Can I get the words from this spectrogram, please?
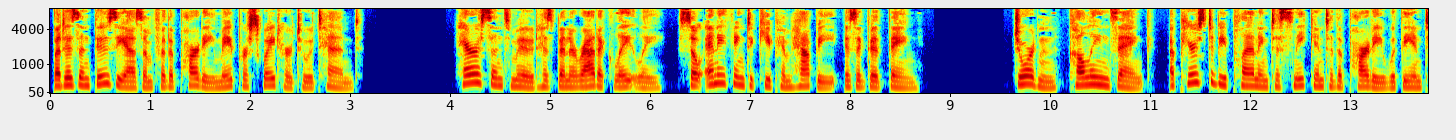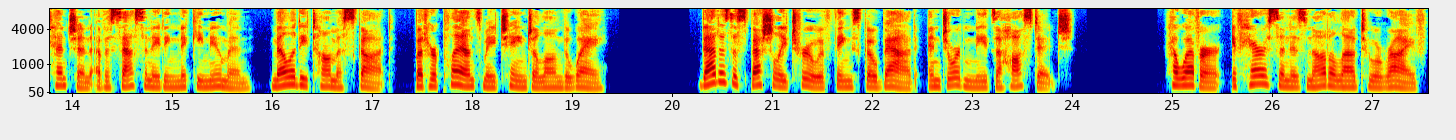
but his enthusiasm for the party may persuade her to attend. Harrison's mood has been erratic lately, so anything to keep him happy is a good thing. Jordan, Colleen Zenk, appears to be planning to sneak into the party with the intention of assassinating Nikki Newman, Melody Thomas Scott, but her plans may change along the way. That is especially true if things go bad and Jordan needs a hostage. However, if Harrison is not allowed to arrive,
